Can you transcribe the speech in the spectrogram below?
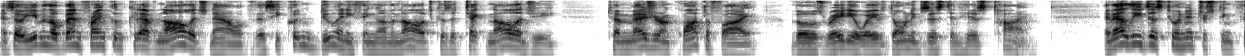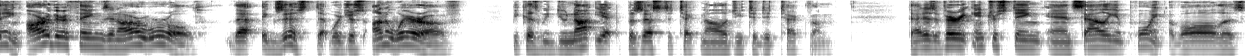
And so even though Ben Franklin could have knowledge now of this, he couldn't do anything on the knowledge because the technology to measure and quantify those radio waves don't exist in his time. And that leads us to an interesting thing. Are there things in our world that exist that we're just unaware of because we do not yet possess the technology to detect them? That is a very interesting and salient point of all this,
